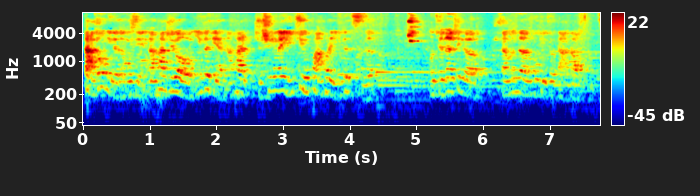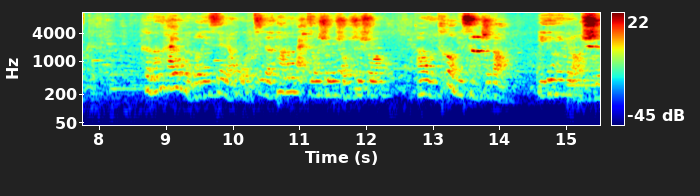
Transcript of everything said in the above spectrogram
打动你的东西，哪怕只有一个点，哪怕只是因为一句话或者一个词，我觉得这个咱们的目的就达到了。可能还有很多的一些人，我记得他们买这个书的时候是说，啊，我们特别想知道。一个英语老师，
